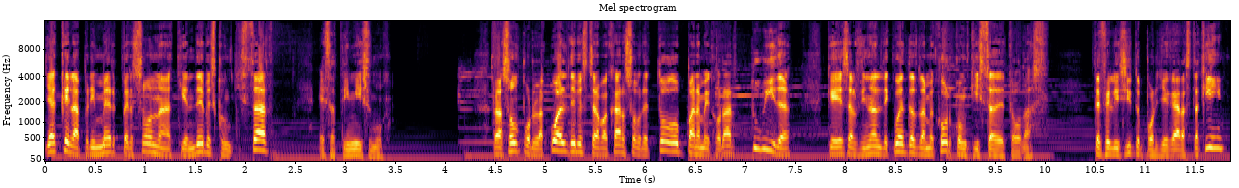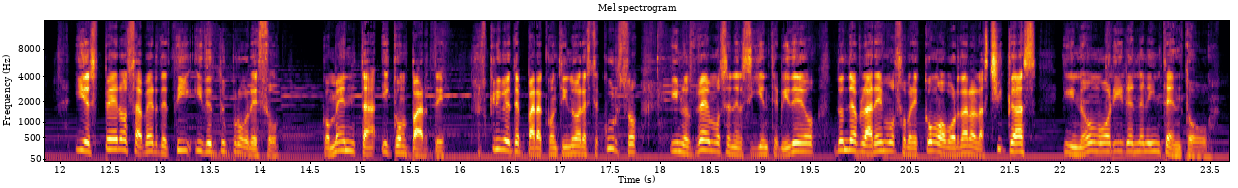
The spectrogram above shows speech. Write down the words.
ya que la primera persona a quien debes conquistar es a ti mismo razón por la cual debes trabajar sobre todo para mejorar tu vida, que es al final de cuentas la mejor conquista de todas. Te felicito por llegar hasta aquí y espero saber de ti y de tu progreso. Comenta y comparte. Suscríbete para continuar este curso y nos vemos en el siguiente video donde hablaremos sobre cómo abordar a las chicas y no morir en el intento.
